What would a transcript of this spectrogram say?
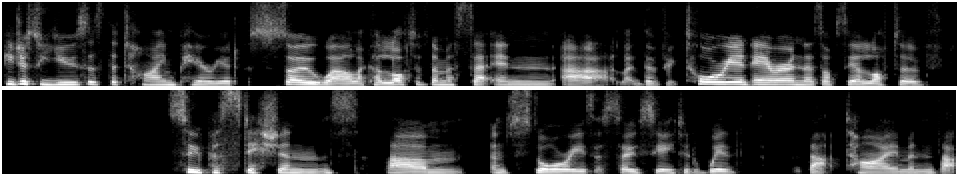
he just uses the time period so well. Like a lot of them are set in uh like the Victorian era, and there's obviously a lot of superstitions um and stories associated with that time and that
